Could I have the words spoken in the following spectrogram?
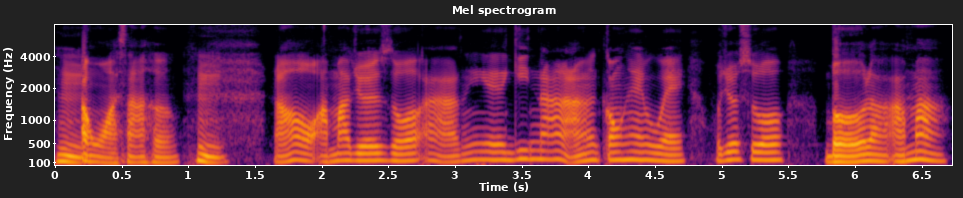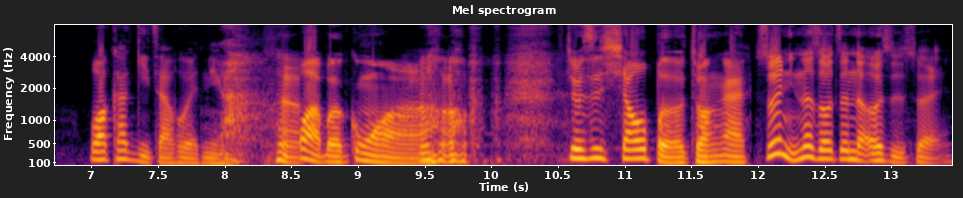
嗯，啊换三号，嗯，然后阿嬷就会说啊，你个囡仔人讲迄话，我就说无啦，阿嬷。我卡几才会你啊？我不管啊，就是消伯专案。所以你那时候真的二十岁？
